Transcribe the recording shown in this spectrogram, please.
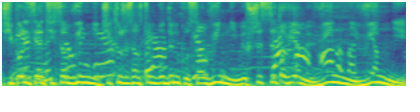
Ci policjanci są winni, ci, którzy są w tym budynku są winni. My wszyscy to wiemy. Winni, winni.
